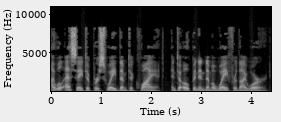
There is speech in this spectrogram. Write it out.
I will essay to persuade them to quiet, and to open in them a way for thy word.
